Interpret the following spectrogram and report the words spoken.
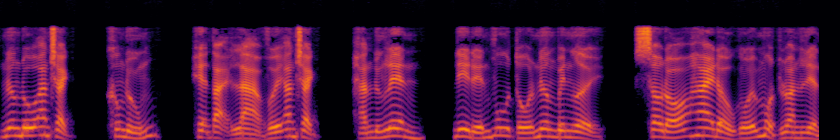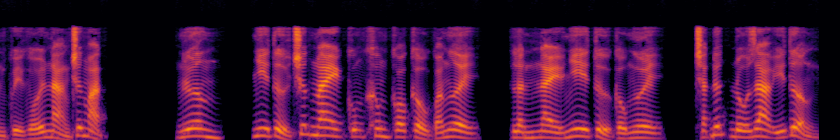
Nương đô an trạch, không đúng, hiện tại là với An Trạch, hắn đứng lên, đi đến Vu Tố Nương bên người, sau đó hai đầu gối một loan liền quỳ gối nàng trước mặt. Nương, nhi tử trước nay cũng không có cầu quá ngươi, lần này nhi tử cầu ngươi, chặt đứt đố ra ý tưởng,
